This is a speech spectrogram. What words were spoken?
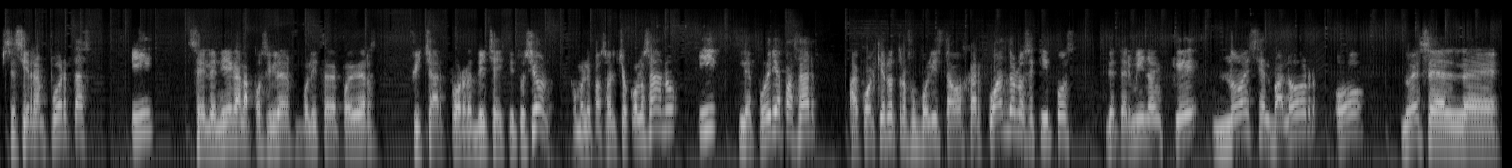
cierran puertas y se le niega la posibilidad al futbolista de poder fichar por dicha institución, como le pasó al Chocolozano, y le podría pasar a cualquier otro futbolista, Oscar, cuando los equipos determinan que no es el valor o no es el, eh,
